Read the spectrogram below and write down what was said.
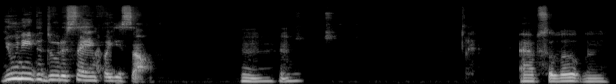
you need to do the same for yourself. Mm-hmm. Absolutely.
